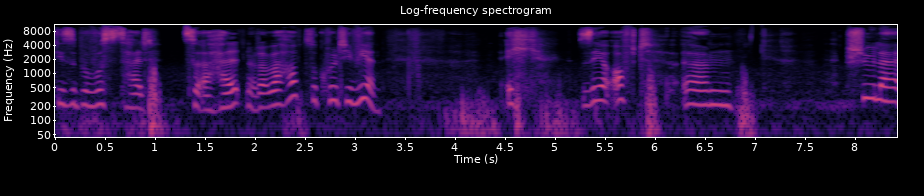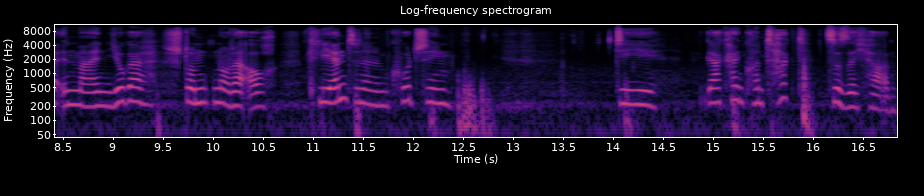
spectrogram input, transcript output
diese Bewusstheit zu erhalten oder überhaupt zu kultivieren. Ich sehe oft ähm, Schüler in meinen Yoga-Stunden oder auch Klientinnen im Coaching, die gar keinen Kontakt zu sich haben,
